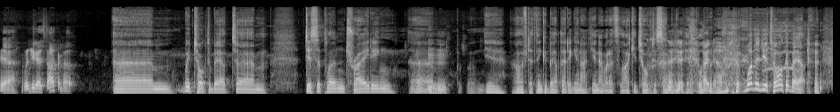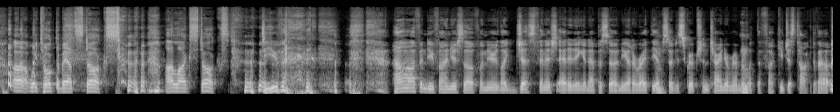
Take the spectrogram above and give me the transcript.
Yeah. What did you guys talk about? Um, we talked about um, discipline, trading. Um, Mm-hmm. Yeah, I'll have to think about that again. You know what it's like. You talk to so many people. I know. what did you talk about? oh, we talked about stocks. I like stocks. Do you? how often do you find yourself when you're like just finished editing an episode and you got to write the Hmm. episode description, trying to remember what the fuck you just talked about?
